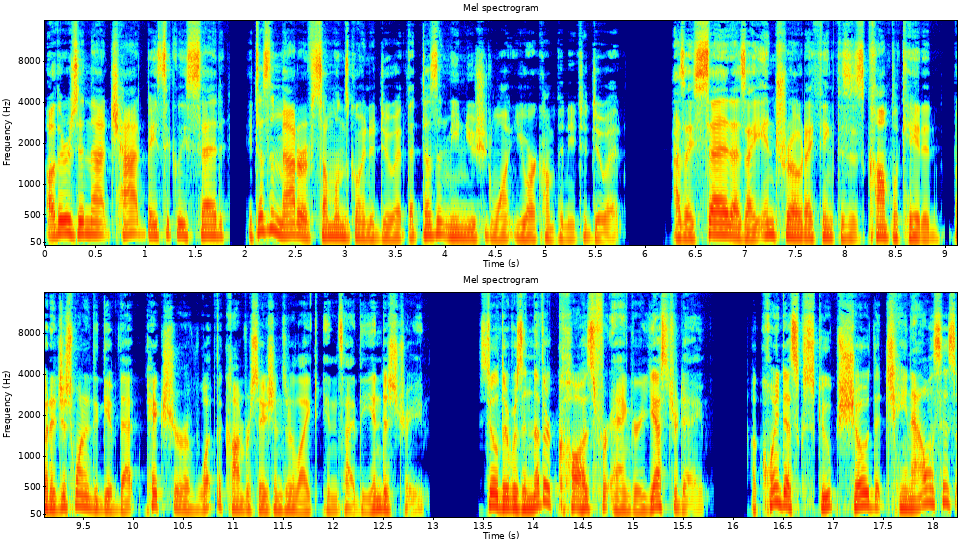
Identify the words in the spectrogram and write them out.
Others in that chat basically said it doesn't matter if someone's going to do it, that doesn't mean you should want your company to do it. As I said, as I introed, I think this is complicated, but I just wanted to give that picture of what the conversations are like inside the industry. Still, there was another cause for anger yesterday. A Coindesk scoop showed that Chainalysis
